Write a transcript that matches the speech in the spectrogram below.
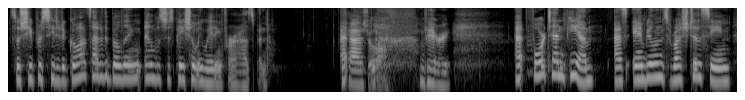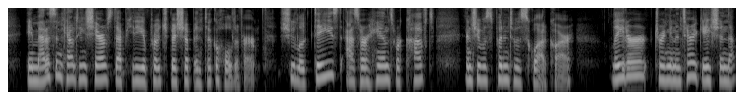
So she proceeded to go outside of the building and was just patiently waiting for her husband. At, Casual. Very. At 4:10 p.m., as ambulance rushed to the scene, a Madison County Sheriff's deputy approached Bishop and took a hold of her. She looked dazed as her hands were cuffed and she was put into a squad car. Later, during an interrogation that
